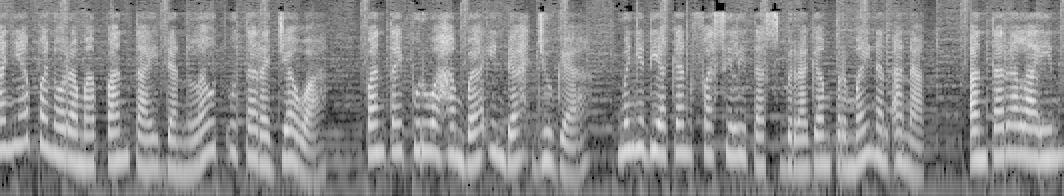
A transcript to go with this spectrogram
hanya panorama pantai dan laut utara Jawa, Pantai Purwahamba Indah juga menyediakan fasilitas beragam permainan anak, antara lain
